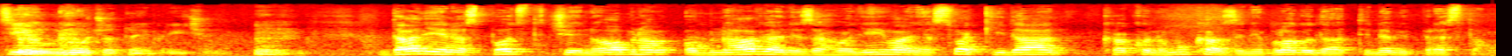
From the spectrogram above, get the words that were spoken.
Cijelu noć o tome pričamo. Dalje nas podstiče na obnavljanje zahvaljivanja svaki dan kako nam ukazanje blagodati ne bi prestale.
